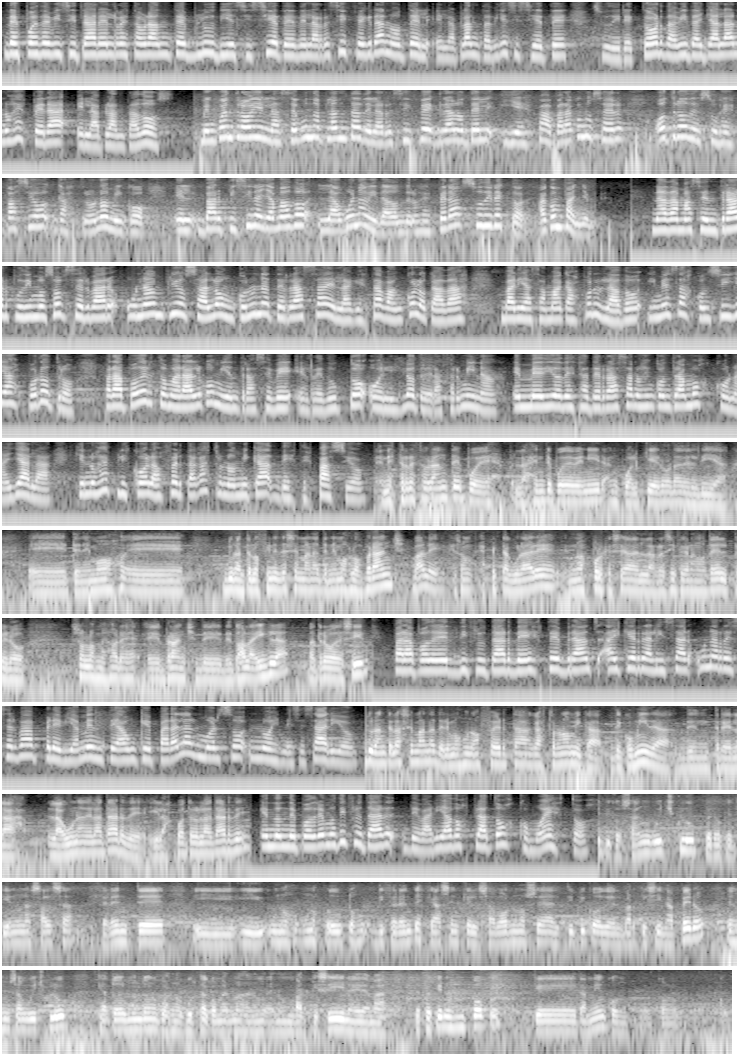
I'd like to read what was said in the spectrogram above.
Después de visitar el restaurante Blue 17 del Arrecife Gran Hotel en la planta 17, su director David Ayala nos espera en la planta 2. Me encuentro hoy en la segunda planta del Arrecife Gran Hotel y Spa para conocer otro de sus espacios gastronómicos, el bar piscina llamado La Buena Vida, donde nos espera su director. Acompáñenme. Nada más entrar pudimos observar un amplio salón con una terraza en la que estaban colocadas varias hamacas por un lado y mesas con sillas por otro, para poder tomar algo mientras se ve el reducto o el islote de la Fermina. En medio de esta terraza nos encontramos con Ayala, quien nos explicó la oferta gastronómica de este espacio. En este restaurante pues la gente puede venir en cualquier hora del día. Eh, tenemos... Eh, durante los fines de semana tenemos los brunch, ¿vale? Que son espectaculares, no es porque sea el Arrecife Gran Hotel, pero son los mejores eh, brunch de, de toda la isla, me atrevo a decir. Para poder disfrutar de este brunch hay que realizar una reserva previamente, aunque para el almuerzo no es necesario. Durante la semana tenemos una oferta gastronómica de comida de entre las la 1 de la tarde y las 4 de la tarde. En donde podremos disfrutar de variados platos como estos. Típico sándwich club, pero que tiene una salsa diferente y, unos, unos, productos diferentes que hacen que el sabor no sea el típico del bar piscina, pero es un sándwich club que a todo el mundo pues, nos gusta comer más en un, en un bar piscina y demás. Después tiene un poke que también con,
